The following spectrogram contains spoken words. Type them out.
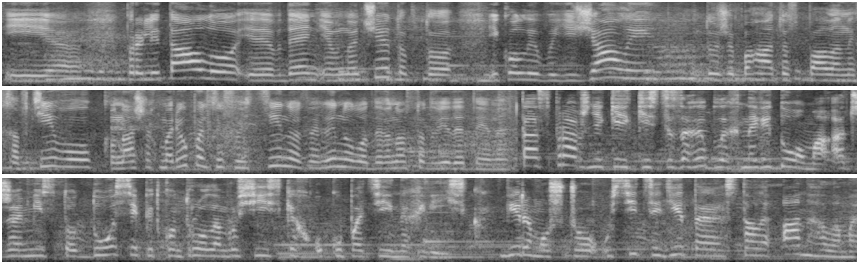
І е, прилітало і вдень, і вночі. Тобто, і коли виїжджали, дуже багато спалених автівок. У наших маріупольців офіційно загинуло 92 дитини. Та справжня кількість загиблих невідома, адже місто досі під контролем російських окупаційних військ. Віримо, що усі ці діти стали ангелами,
